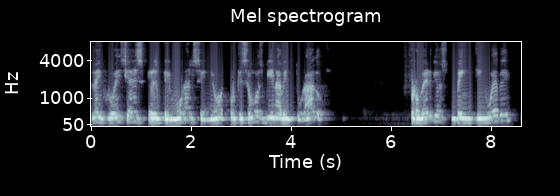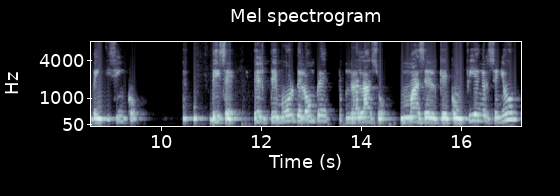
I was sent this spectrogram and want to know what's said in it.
la influencia es el temor al Señor, porque somos bienaventurados. Proverbios 29, 25. Dice, el temor del hombre pondrá lazo, mas el que confía en el Señor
